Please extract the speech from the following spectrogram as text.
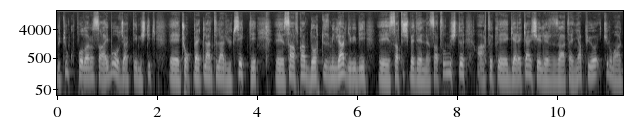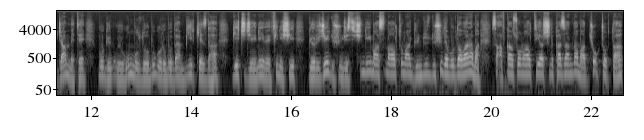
bütün kupoların sahibi olacak demiştik. E, çok beklentiler yüksekti. E, safkan 400 milyar gibi bir e, satış bedeline satılmıştı. Artık e, gereken şeyleri de zaten yapıyor. 2 numara Can Mete bugün uygun bulduğu bu grubu ben bir kez daha geçeceğini ve finişi göreceği düşüncesi içindeyim. Aslında 6 numara gündüz düşü de burada var ama Safkan son 6 yarışını kazandı ama çok çok daha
